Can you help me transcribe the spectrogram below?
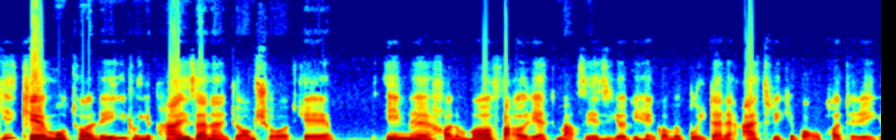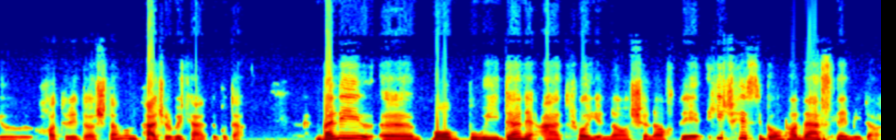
یک مطالعه روی پنج زن انجام شد که این خانم ها فعالیت مغزی زیادی هنگام بویدن عطری که با اون خاطره خاطری داشتن اون تجربه کرده بودن ولی با بویدن عطرهای ناشناخته هیچ حسی به اونها دست نمی‌داد.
